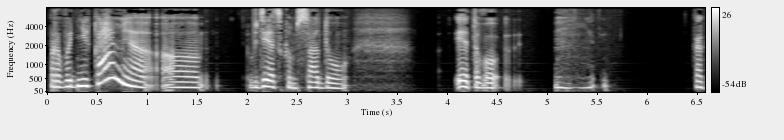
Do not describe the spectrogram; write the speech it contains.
проводниками э, в детском саду этого как,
